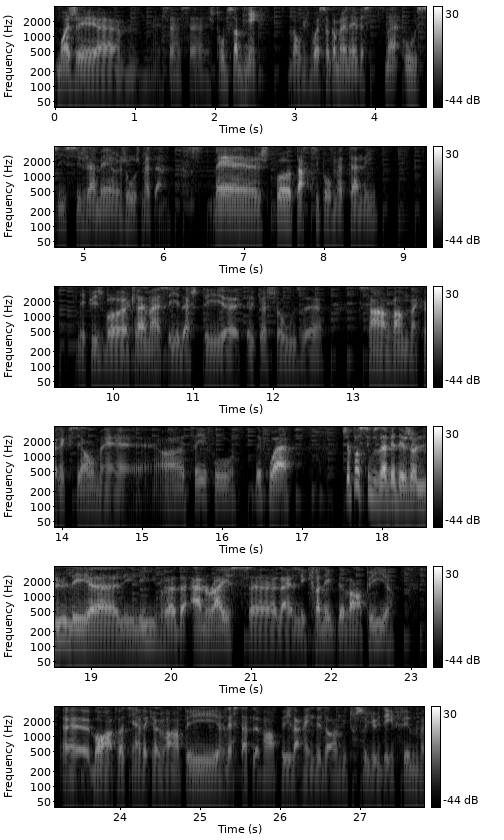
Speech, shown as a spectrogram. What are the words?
moi, j'ai, je trouve ça bien. Donc, je vois ça comme un investissement aussi si jamais un jour je me tanne. Mais je suis pas parti pour me tanner. Et puis, je vais clairement essayer d'acheter quelque chose sans vendre ma collection. Mais, ah, tu sais, il faut. Des fois. Je sais pas si vous avez déjà lu les, euh, livres de Anne Rice, euh, les chroniques de vampires. Euh, bon, Entretien avec un vampire, Lestat le vampire, La Reine des damnés, tout ça. Il y a eu des films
